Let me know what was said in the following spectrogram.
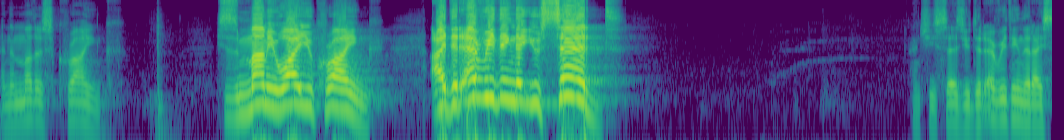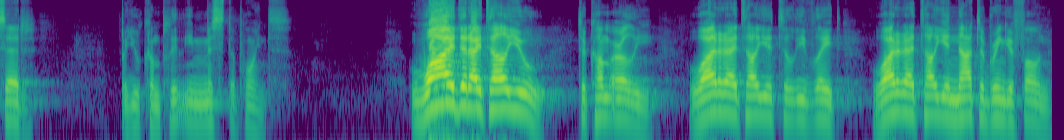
And the mother's crying. He says, Mommy, why are you crying? I did everything that you said. And she says, You did everything that I said, but you completely missed the point. Why did I tell you to come early? Why did I tell you to leave late? Why did I tell you not to bring your phone?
